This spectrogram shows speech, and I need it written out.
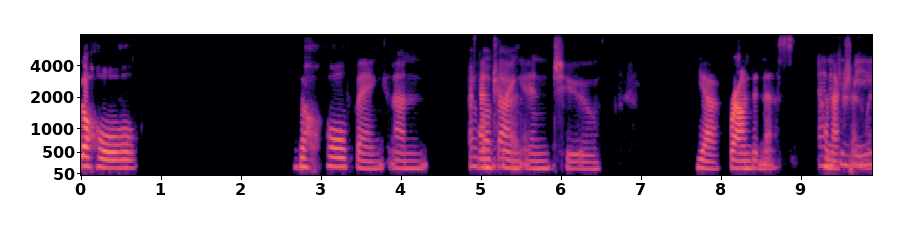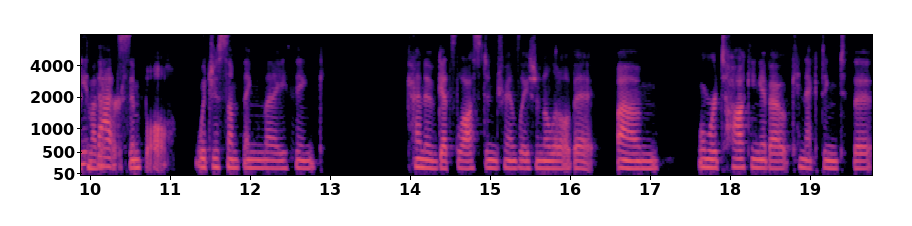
the whole the whole thing and I love entering that. into yeah, groundedness, And it can connection with be Mother that Earth. simple, which is something that I think kind of gets lost in translation a little bit. Um, when we're talking about connecting to the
